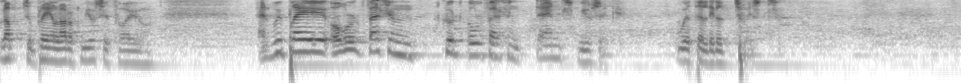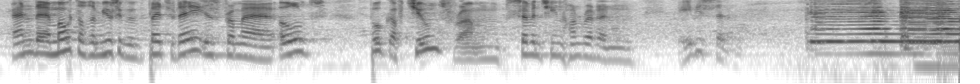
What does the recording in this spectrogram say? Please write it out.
love to play a lot of music for you. And we play old fashioned, good old fashioned dance music with a little twist. And uh, most of the music we play today is from an old book of tunes from 1787.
